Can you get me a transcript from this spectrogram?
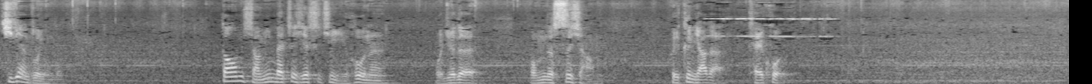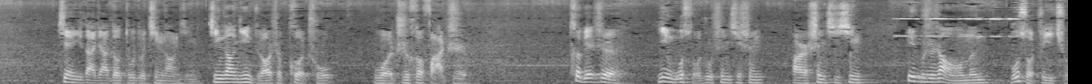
积淀作用的。当我们想明白这些事情以后呢，我觉得我们的思想会更加的开阔。建议大家都读读《金刚经》，《金刚经》主要是破除我执和法执，特别是因无所住生其身而生其心，并不是让我们无所追求，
